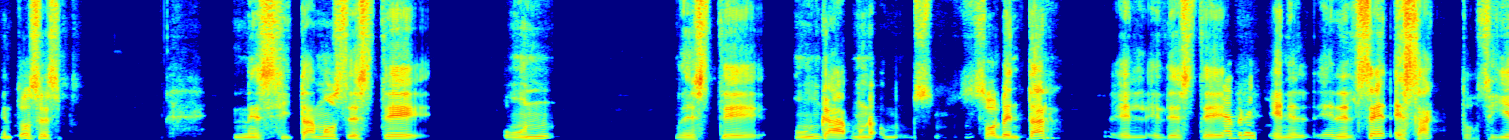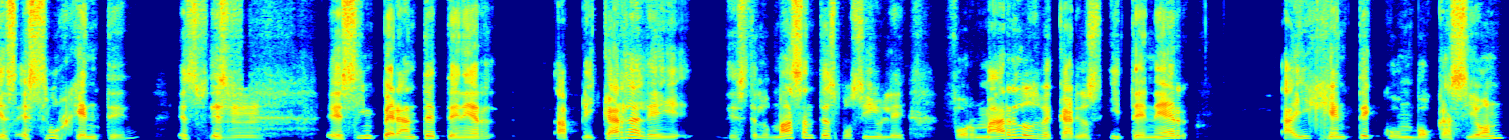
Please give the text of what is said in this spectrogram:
Entonces, necesitamos este, un, este, un gap, una, solventar el, el este, en el, en el set, exacto, sí, es, es urgente, es, uh -huh. es, es, imperante tener, aplicar la ley desde lo más antes posible, formar a los becarios y tener hay gente con vocación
